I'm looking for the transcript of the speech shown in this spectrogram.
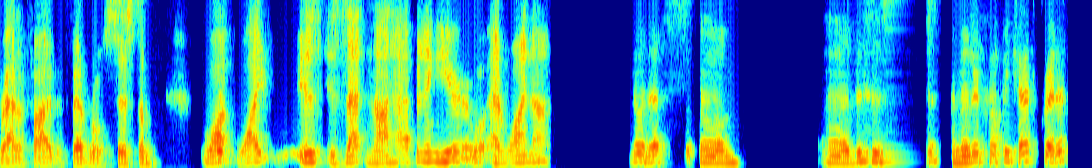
ratify the federal system. Why, why, is, is that not happening here? And why not? No, that's, um, uh, this is another copycat credit.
